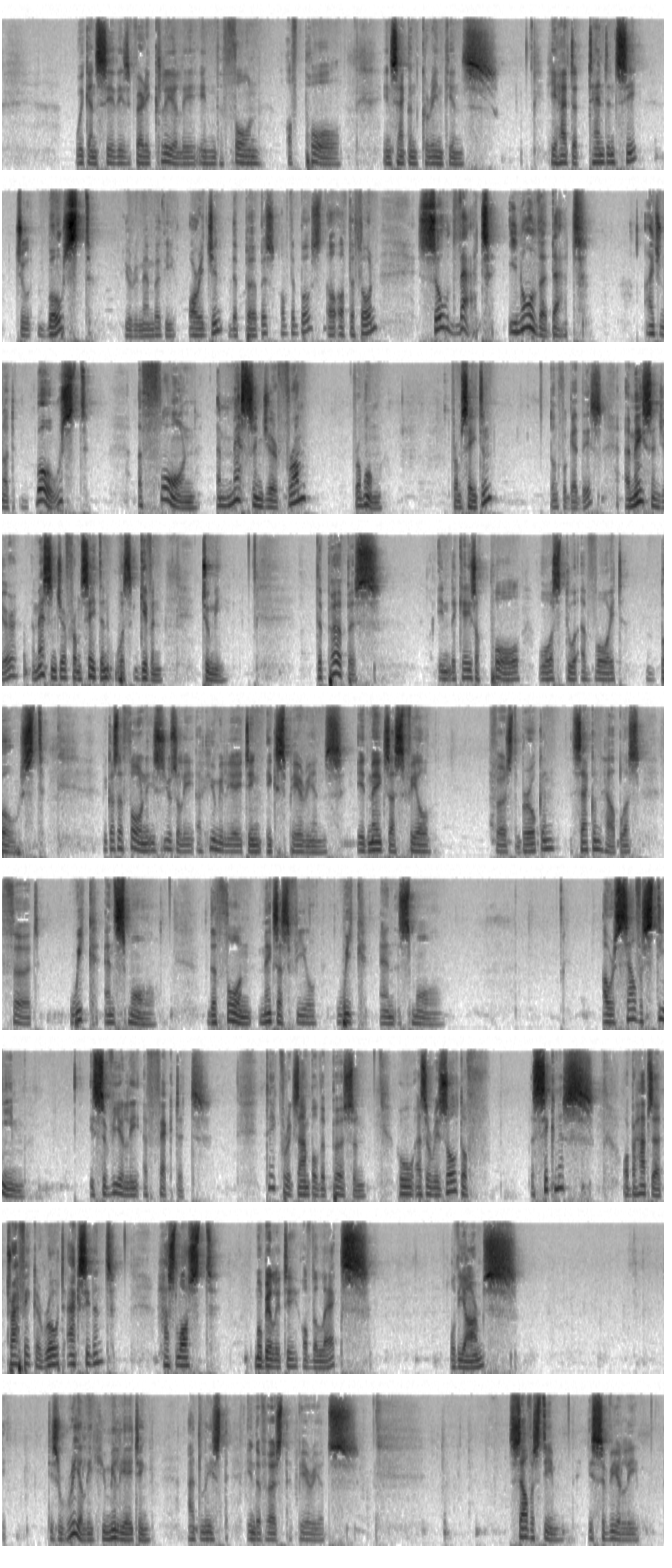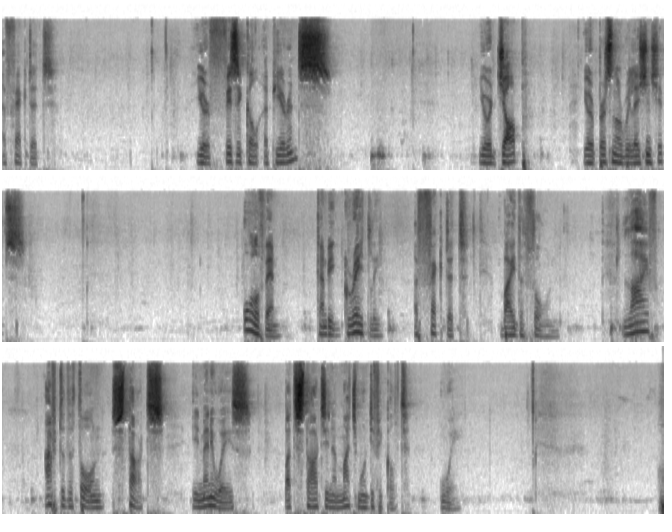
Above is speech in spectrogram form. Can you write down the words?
We can see this very clearly in the thorn of Paul in 2 Corinthians. He had a tendency to boast. You remember the origin, the purpose of the boast uh, of the thorn, so that in order that I do not boast, a thorn, a messenger from from whom? From Satan. Don't forget this. A messenger, a messenger from Satan was given to me. The purpose in the case of Paul was to avoid boast. Because a thorn is usually a humiliating experience. It makes us feel first broken, second helpless, third weak and small. The thorn makes us feel weak and small. Our self esteem is severely affected. Take, for example, the person who, as a result of a sickness or perhaps a traffic, a road accident, has lost mobility of the legs or the arms. It is really humiliating, at least in the first periods. Self esteem is severely affected. Your physical appearance your job, your personal relationships. All of them can be greatly affected by the thorn. Life after the thorn starts in many ways, but starts in a much more difficult way.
